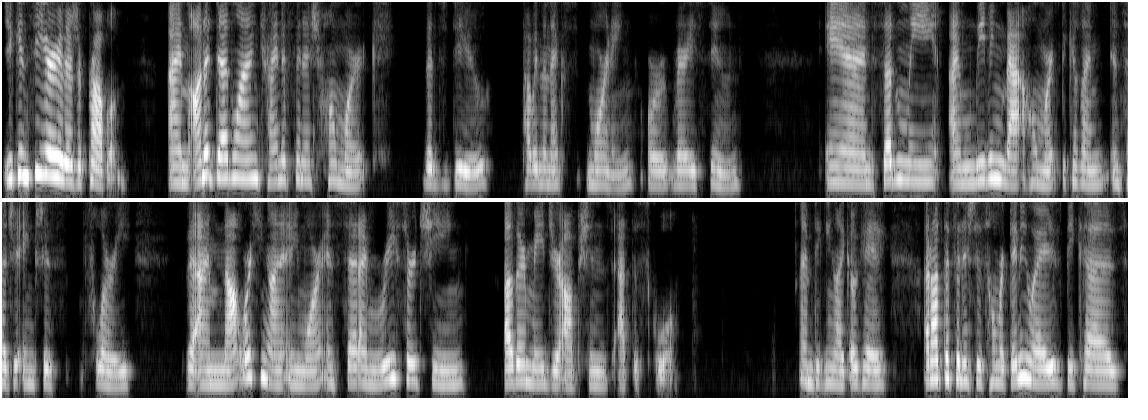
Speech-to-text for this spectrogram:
You can see here there's a problem. I'm on a deadline trying to finish homework that's due probably the next morning or very soon. And suddenly I'm leaving that homework because I'm in such an anxious flurry that I'm not working on it anymore. Instead, I'm researching other major options at the school. I'm thinking, like, okay, I don't have to finish this homework anyways because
